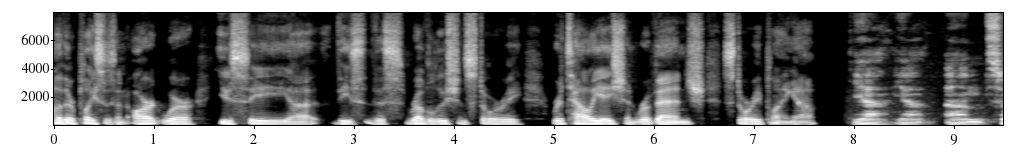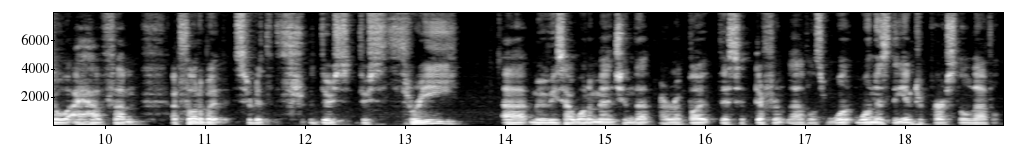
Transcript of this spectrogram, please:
other places in art where you see uh, these this revolution story, retaliation, revenge story playing out. Yeah, yeah. Um, so I have um, I've thought about sort of th- there's there's three uh, movies I want to mention that are about this at different levels. One one is the interpersonal level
